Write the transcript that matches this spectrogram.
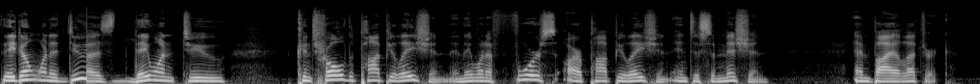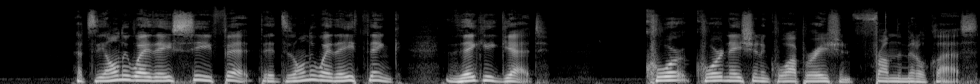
they don't want to do because they want to control the population and they want to force our population into submission and buy electric. That's the only way they see fit. It's the only way they think they could get co- coordination and cooperation from the middle class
